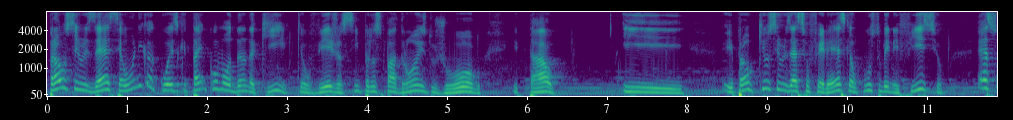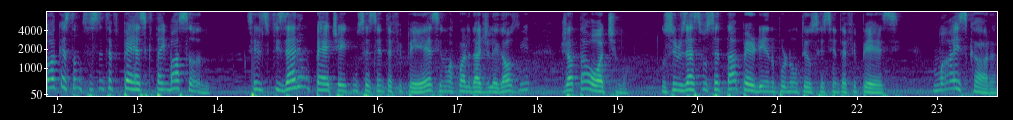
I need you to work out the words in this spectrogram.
Para o Series S, a única coisa que está incomodando aqui, que eu vejo assim pelos padrões do jogo e tal, e, e para o que o Series S oferece, que é o custo-benefício, é só a questão de 60 FPS que está embaçando. Se eles fizerem um patch aí com 60 FPS, numa qualidade legalzinha, já está ótimo. No Series S você está perdendo por não ter os 60 FPS. Mas, cara,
